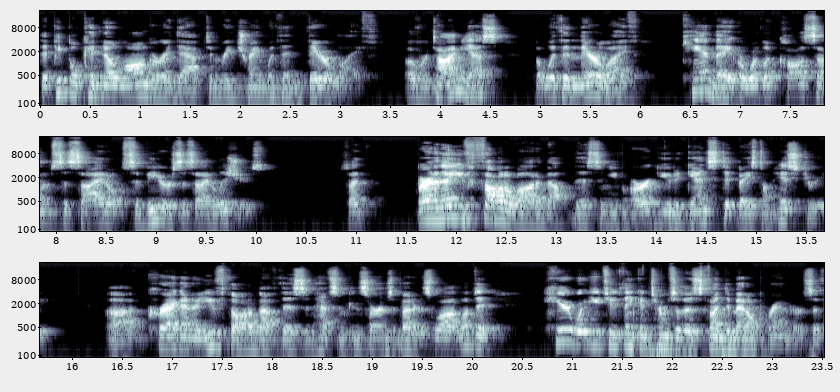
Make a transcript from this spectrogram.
that people can no longer adapt and retrain within their life. Over time, yes, but within their life, can they or will it cause some societal severe societal issues? So I, Byron, I know you've thought a lot about this and you've argued against it based on history. Uh, Craig, I know you've thought about this and have some concerns about it as well. I'd love to hear what you two think in terms of those fundamental parameters of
